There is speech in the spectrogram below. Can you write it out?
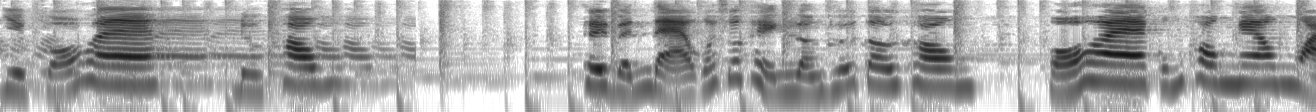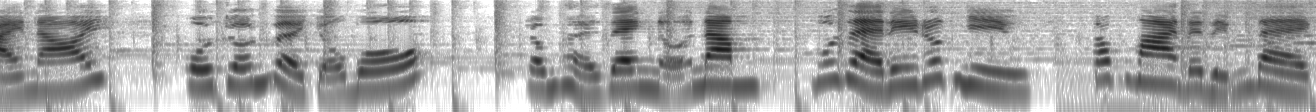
Diệp cổ Hoa, được không? Thi Vĩnh Đạo có xuất hiện lần thứ tư không? Phổ Hoa cũng không nghe ông ngoại nói, cô trốn về chỗ bố. Trong thời gian nửa năm, bố già đi rất nhiều, tóc mai để điểm bạc.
